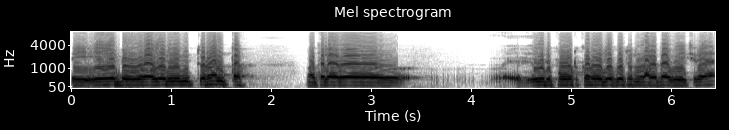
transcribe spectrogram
ਤੇ ਇਹ ਡੋਰ ਹੈ ਜਿਹੜੀ ਇਹਦੀ ਤੁਰੰਤ, ਮਤਲਬ, ਇਹ ਰਿਪੋਰਟ ਕਰੋ ਜੇ ਕੋਈ ਤੁਹਾਨੂੰ ਲੱਗਦਾ ਵੇਚ ਰਿਹਾ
